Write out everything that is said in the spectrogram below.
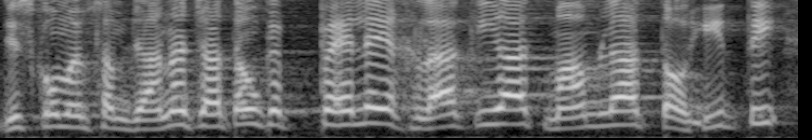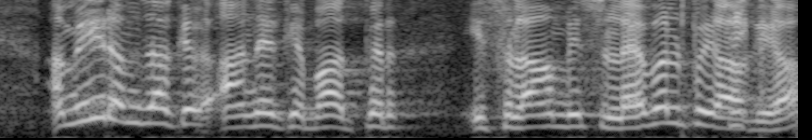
جس کو میں سمجھانا چاہتا ہوں کہ پہلے اخلاقیات معاملات توحید تھی۔ امیر حمزہ کے آنے کے بعد پھر اسلام اس لیول پہ آ گیا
